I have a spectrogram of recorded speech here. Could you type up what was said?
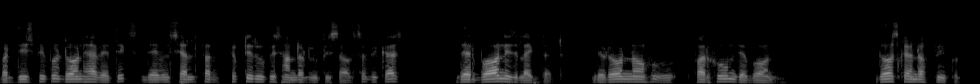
But these people don't have ethics. They will sell for 50 rupees 100 rupees also because their born is like that. They don't know who for whom they born those kind of people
